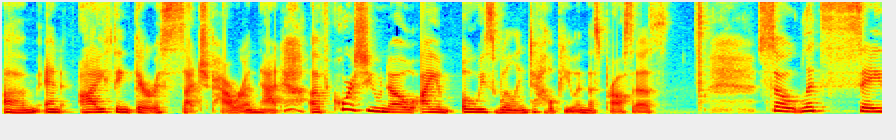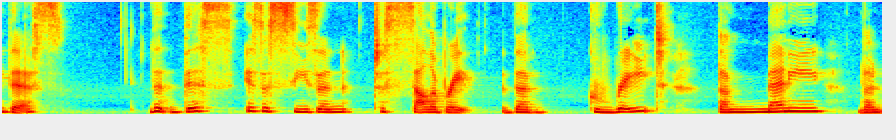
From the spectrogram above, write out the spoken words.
Um, and I think there is such power in that. Of course, you know, I am always willing to help you in this process. So let's say this that this is a season to celebrate the great, the many, the,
